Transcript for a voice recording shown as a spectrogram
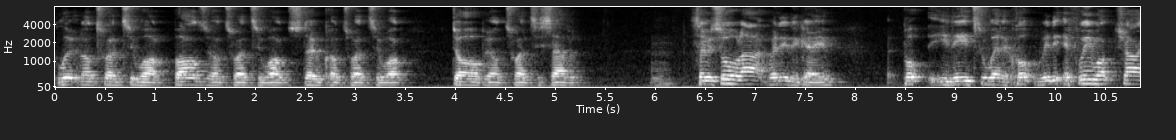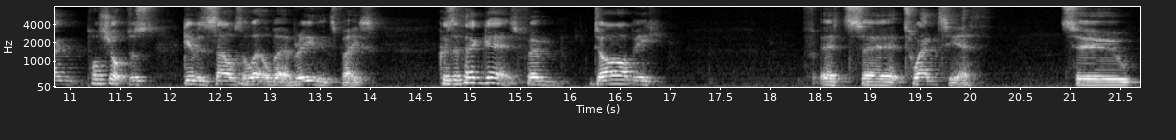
Luton on twenty one, Barnsley on twenty one, Stoke on twenty one, Derby on twenty seven. Hmm. So it's all right winning a game, but you need to win a cup. We need- If we want to try and push up, just give ourselves a little bit of breathing space. Because the thing is, from Derby, it's uh, twentieth to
